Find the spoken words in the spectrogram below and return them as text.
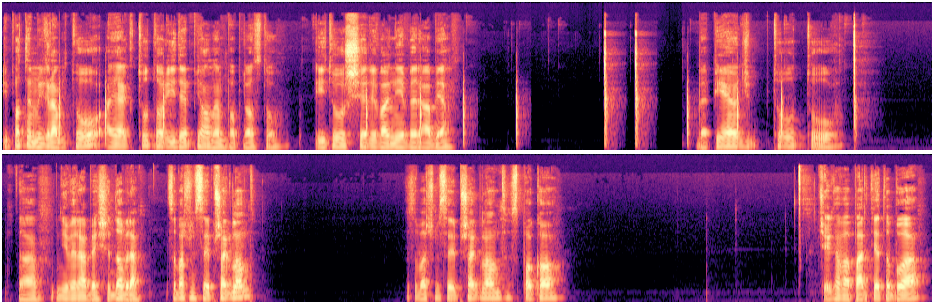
I potem gram tu, a jak tu, to idę pionem po prostu. I tu już się rywal nie wyrabia. B5, tu, tu. Tak, nie wyrabia się. Dobra, zobaczmy sobie przegląd. Zobaczmy sobie przegląd, spoko. Ciekawa partia to była.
